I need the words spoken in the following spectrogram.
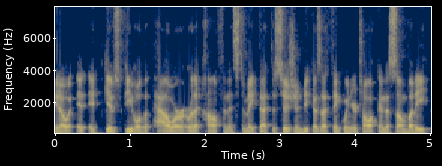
you know, it, it gives people the power or the confidence to make that decision. Because I think when you're talking to somebody,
